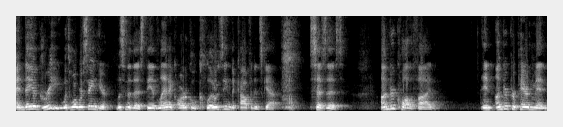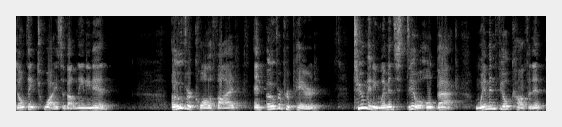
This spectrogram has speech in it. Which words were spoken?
and they agree with what we're saying here. Listen to this the Atlantic article closing the confidence gap says this underqualified and underprepared men don't think twice about leaning in. Overqualified and overprepared, too many women still hold back. Women feel confident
